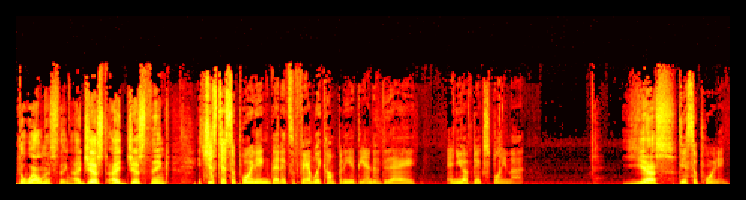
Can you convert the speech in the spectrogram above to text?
the wellness thing. I just I just think It's just disappointing that it's a family company at the end of the day and you have to explain that. Yes, Disappointing.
